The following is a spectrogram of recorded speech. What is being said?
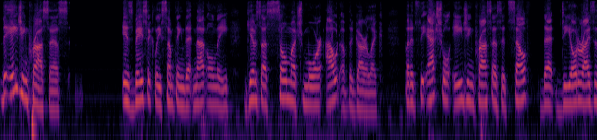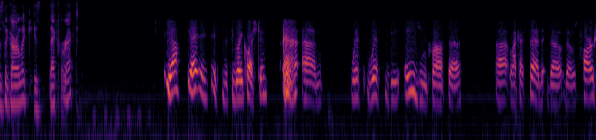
the aging process is basically something that not only gives us so much more out of the garlic, but it's the actual aging process itself that deodorizes the garlic. Is that correct? Yeah, yeah, it, it's, it's a great question. um, with with the aging process, uh, like I said, the, those harsh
